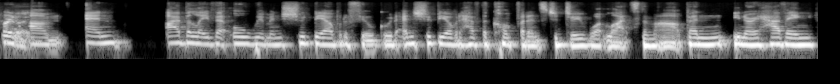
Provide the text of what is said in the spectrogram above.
Totally. Um, and I believe that all women should be able to feel good and should be able to have the confidence to do what lights them up. And, you know, having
